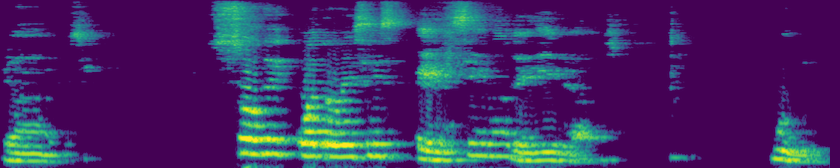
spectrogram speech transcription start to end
Claro que sí. Sobre 4 veces el seno de 10 grados. Muy bien.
